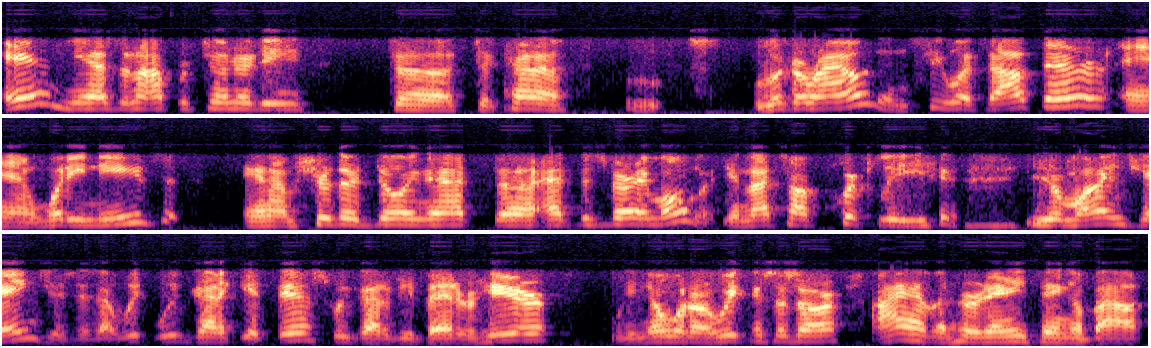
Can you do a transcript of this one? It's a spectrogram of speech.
and he has an opportunity to to kind of look around and see what's out there and what he needs. And I'm sure they're doing that uh, at this very moment. And that's how quickly your mind changes. Is that we, we've got to get this, we've got to be better here. We know what our weaknesses are. I haven't heard anything about.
